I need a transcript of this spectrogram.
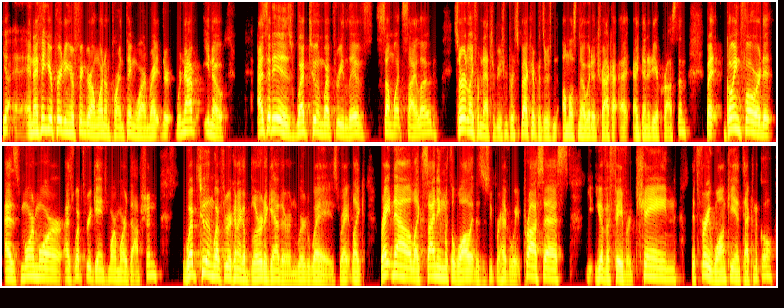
Yeah and i think you're putting your finger on one important thing warren right? There, we're not you know as it is web 2 and web 3 live somewhat siloed certainly from an attribution perspective, because there's almost no way to track uh, identity across them. But going forward, as more and more, as Web3 gains more and more adoption, Web2 and Web3 are going to blur together in weird ways, right? Like right now, like signing with a wallet is a super heavyweight process. You have a favorite chain. It's very wonky and technical.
